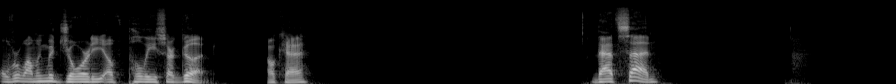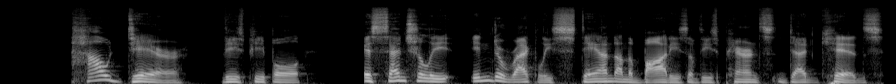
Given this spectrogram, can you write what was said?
overwhelming majority of police are good. Okay? That said, how dare these people essentially indirectly stand on the bodies of these parents' dead kids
